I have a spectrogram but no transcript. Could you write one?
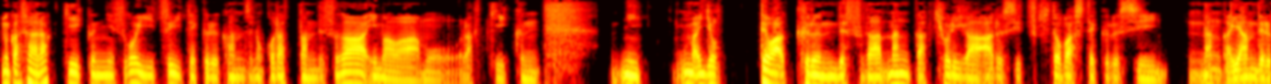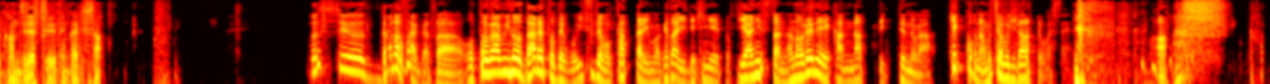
昔はラッキーくんにすごいついてくる感じの子だったんですが、今はもうラッキーくんに、まあ、寄ってはくるんですが、なんか距離があるし、突き飛ばしてくるし、なんか病んでる感じですという展開でした。今週、ダダさんがさ、音神の誰とでもいつでも勝ったり負けたりできねえと、ピアニストは名乗れねえかんなって言ってんのが、結構な無茶ぶりだなってましたね。あ、勝っ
